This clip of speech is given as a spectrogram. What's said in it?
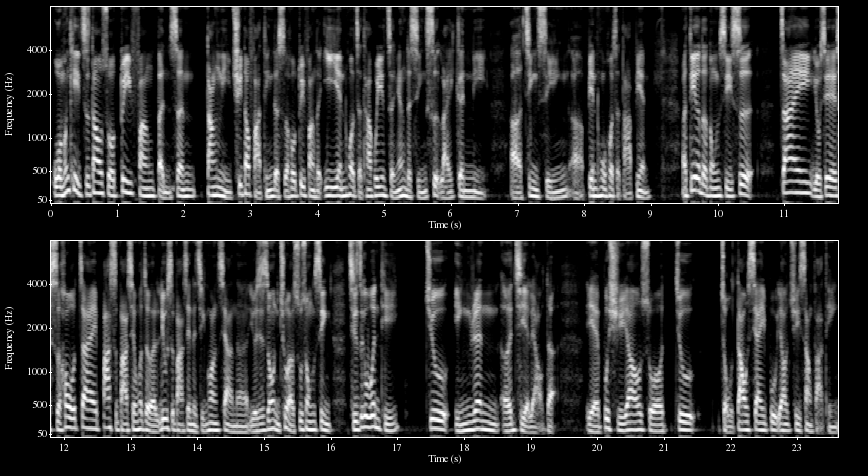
我们可以知道说，对方本身，当你去到法庭的时候，对方的意愿或者他会用怎样的形式来跟你呃进行呃辩护或者答辩。呃，第二的东西是在有些时候，在八十八线或者六十八线的情况下呢，有些时候你出了诉讼信，其实这个问题就迎刃而解了的，也不需要说就。走到下一步要去上法庭，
